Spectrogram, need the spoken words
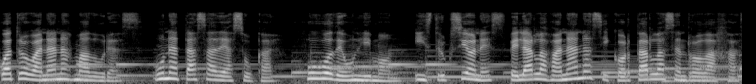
4 bananas maduras, una taza de azúcar, Jugo de un limón. Instrucciones, pelar las bananas y cortarlas en rodajas.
